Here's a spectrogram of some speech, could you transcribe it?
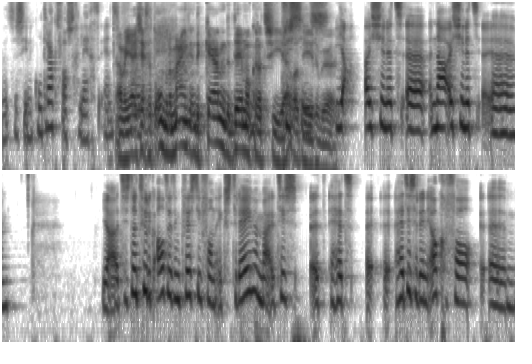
dat is in een contract vastgelegd. En ja, maar jij zegt het ondermijnt in de kern de democratie, hè, wat hier gebeurt. Ja, als je het. Uh, nou, als je het. ja, het is natuurlijk altijd een kwestie van extreme, maar het is, het, het, het is er in elk geval. Ehm,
